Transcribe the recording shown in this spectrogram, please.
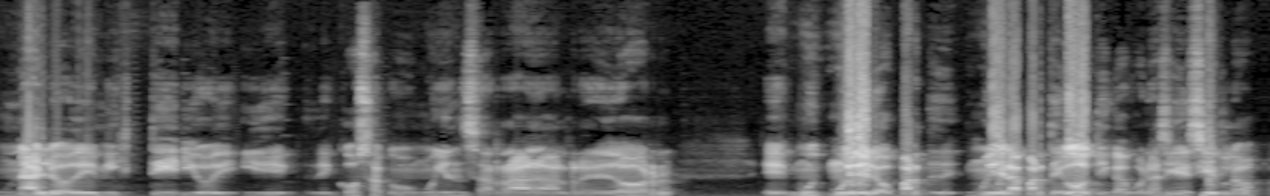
un halo de misterio y, de, de cosa como muy encerrada alrededor, eh, muy, muy, de lo parte, muy de la parte gótica, por así decirlo.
